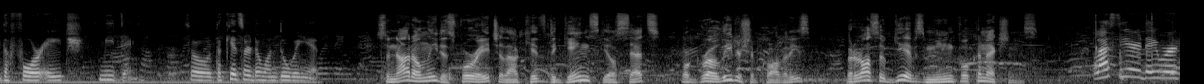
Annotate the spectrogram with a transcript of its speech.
the 4-H meeting. So the kids are the one doing it. So not only does 4-H allow kids to gain skill sets or grow leadership qualities, but it also gives meaningful connections. Last year they were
